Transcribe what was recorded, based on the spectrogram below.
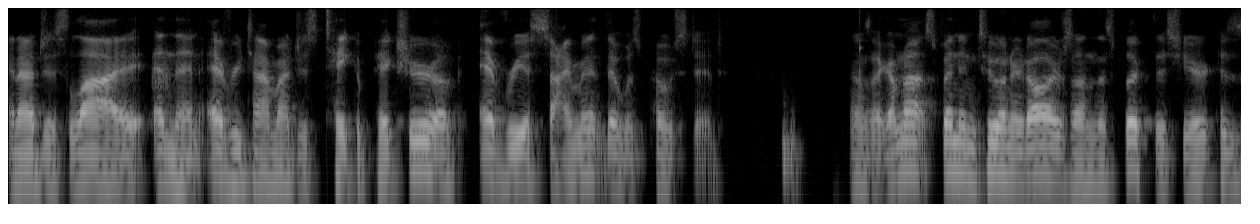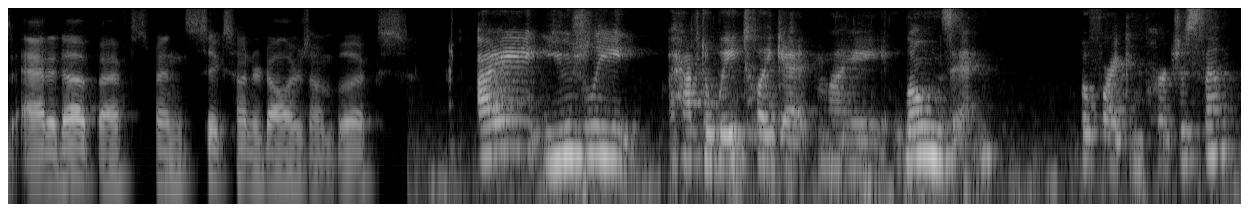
and I just lie. And then every time I just take a picture of every assignment that was posted. I was like, I'm not spending $200 on this book this year because added up, I have to spend $600 on books. I usually have to wait till I get my loans in before I can purchase them.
